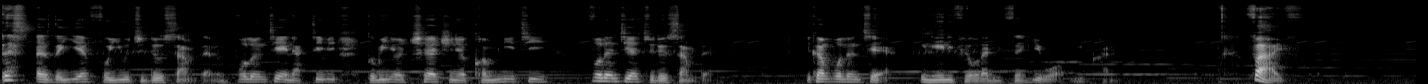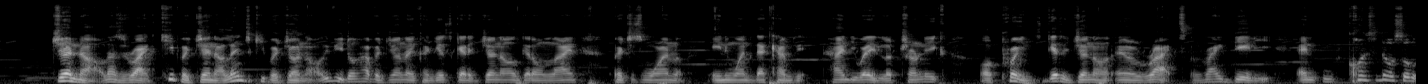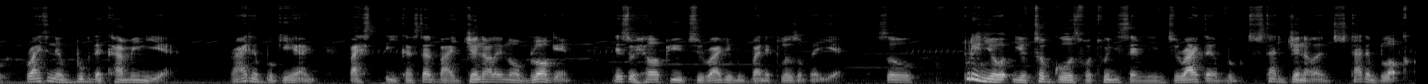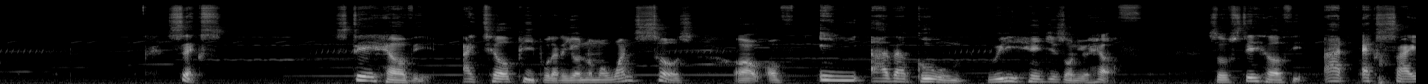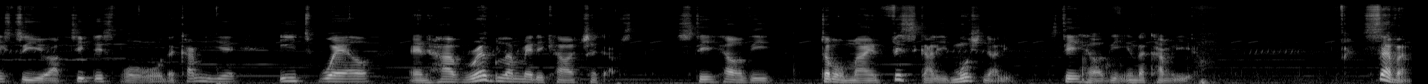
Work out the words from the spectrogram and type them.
this is the year for you to do something. Volunteer in activity, could be in your church, in your community. Volunteer to do something. You can volunteer in any field that you think you are. You can. Five. Journal. That's right. Keep a journal. Learn to keep a journal. If you don't have a journal, you can just get a journal, get online, purchase one, or anyone that comes in handy, whether electronic or print, get a journal and write. Write daily. And consider also writing a book the coming year. Write a book, yeah. by you can start by journaling or blogging. This will help you to write a book by the close of the year. So put in your, your top goals for 2017 to write a book, to start a journal, and to start a blog. Six, stay healthy. I tell people that your number one source of, of any other goal really hinges on your health. So stay healthy. Add exercise to your activities for the coming year. Eat well and have regular medical checkups. Stay healthy, top of mind, physically, emotionally. Stay healthy in the coming year. Seven.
